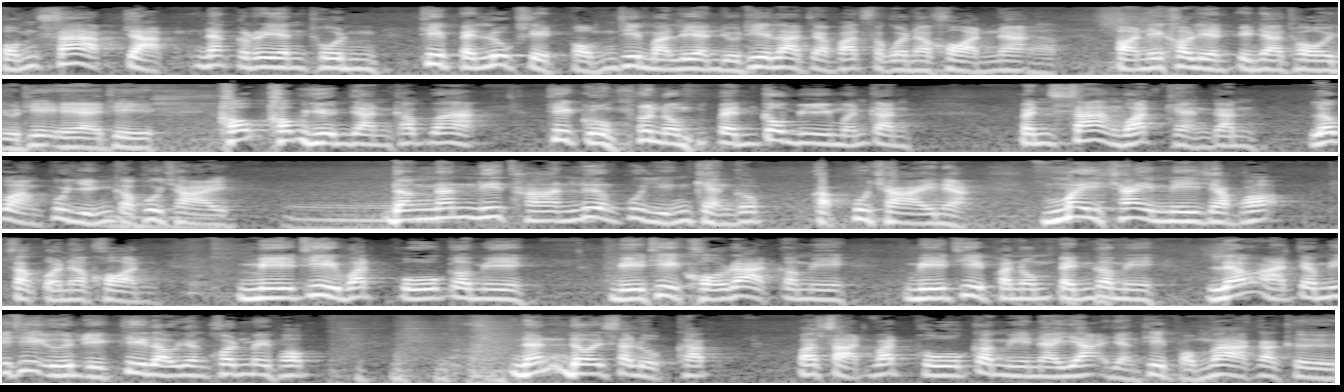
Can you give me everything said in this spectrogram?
ผมทราบจากนักเรียนทุนที่เป็นลูกศิษย์ผมที่มาเรียนอยู่ที่ราชภัฏสกลนครนะครับตอนนี้เขาเรียนปริญญาโทอยู่ที่ AIT เขาเขายืนยันครับว่าที่กรุงพนมเป็นก็มีเหมือนกัน เป็นสร้างวัดแข่งกัน ระหว่างผู้หญิงกับผู้ชาย ดังนั้นนิทานเรื่องผู้หญิงแข่งกับกับผู้ชายเนี่ยไม่ใช่มีเฉพาะสกลนคร มีที่วัดภูก็มีมีที่โคราชก็มี มีที่พนมเปญก็มี แล้วอาจจะมีที่อื่นอีกที่เรายังค้นไม่พบ นั้นโดยสรุปครับปราสาทวัดภูก็มีนัยยะอย่างที่ผมว่าก็คือ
